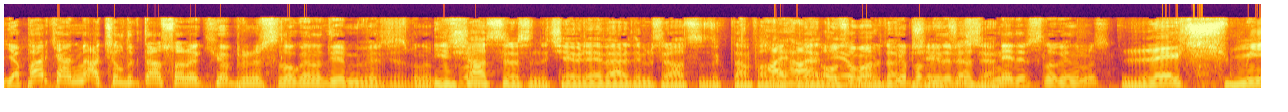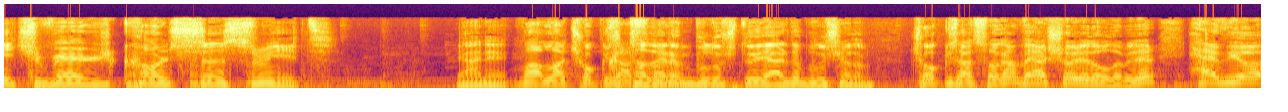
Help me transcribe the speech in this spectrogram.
Yaparken mi açıldıktan sonraki köprünün sloganı diye mi vereceğiz bunu? İnşaat sırasında çevreye verdiğimiz rahatsızlıktan falan Hay hay o diye zaman orada şey yapabiliriz. yapacağız ya. Nedir sloganımız? Let's meet where conscience meet. Yani Vallahi çok güzel kıtaların slogan. buluştuğu yerde buluşalım. Çok güzel slogan veya şöyle de olabilir. Have you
